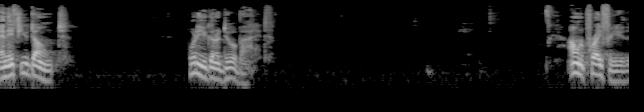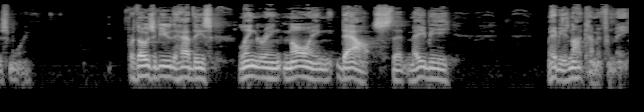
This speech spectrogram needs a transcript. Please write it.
And if you don't, what are you going to do about it? I want to pray for you this morning. For those of you that have these lingering, gnawing doubts that maybe, maybe he's not coming from me.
